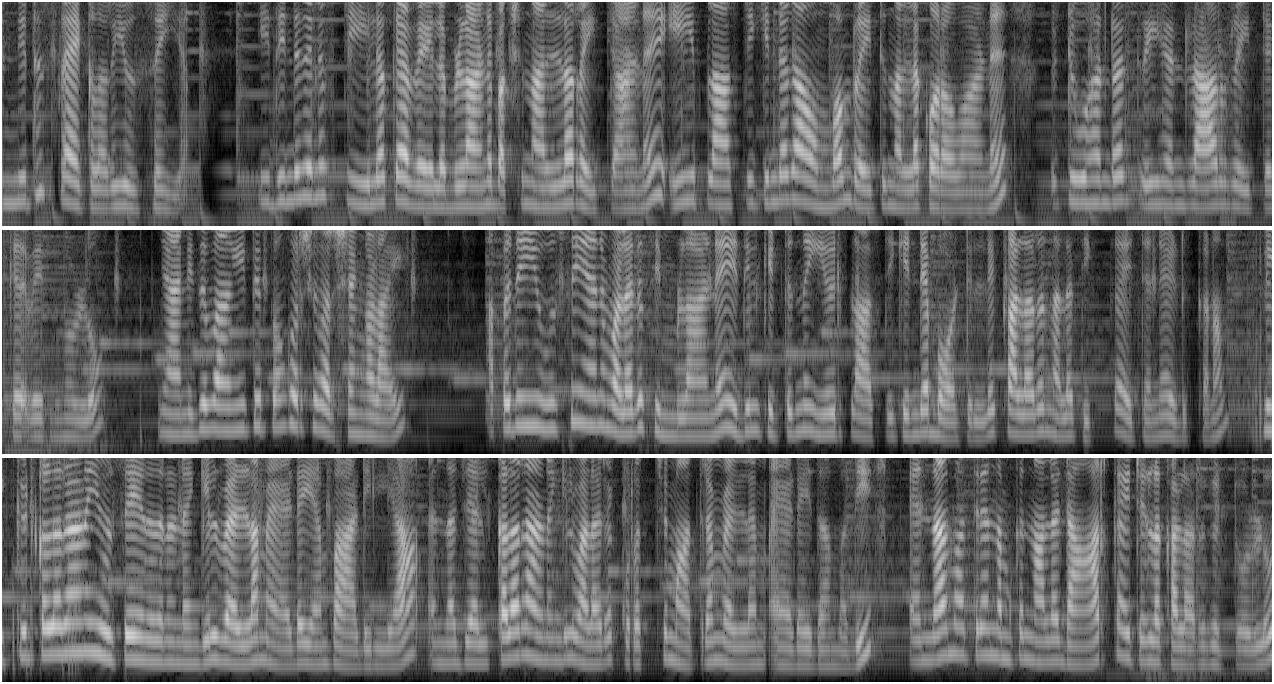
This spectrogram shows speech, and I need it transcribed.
എന്നിട്ട് സ്പ്രേ കളർ യൂസ് ചെയ്യുക. ഇതിന്റെ തന്നെ സ്റ്റീലൊക്കെ അവൈലബിൾ ആണ് പക്ഷെ നല്ല റേറ്റ് ആണ്. ഈ പ്ലാസ്റ്റിക്കിന്റെതാവുമ്പം റേറ്റ് നല്ല കുറവാണ്. ടു ഹൺഡ്രഡ് ത്രീ ഹൺഡ്രഡ് ആ ഒരു റേറ്റൊക്കെ വരുന്നുള്ളൂ. ഞാനിത് വാങ്ങിയിട്ട് ഇപ്പം കുറച്ച് വർഷങ്ങളായി. അപ്പോൾ ഇത് യൂസ് ചെയ്യാൻ വളരെ സിമ്പിളാണ് ഇതിൽ കിട്ടുന്ന ഈ ഒരു പ്ലാസ്റ്റിക്കിന്റെ ബോട്ടിലിൽ കളർ നല്ല തിക്കായിട്ട് തന്നെ എടുക്കണം. ലിക്വിഡ് കളറാണ് യൂസ് ചെയ്യുന്നതെന്നുണ്ടെങ്കിൽ വെള്ളം ആഡ് ചെയ്യാൻ പാടില്ല. എന്നാൽ ജെൽ കളറാണെങ്കിൽ വളരെ കുറച്ച് മാത്രം വെള്ളം ആഡ് ചെയ്താൽ മതി. എന്നാൽ മാത്രമേ നമുക്ക് നല്ല ഡാർക്ക് ആയിട്ടുള്ള കളർ കിട്ടുള്ളൂ.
